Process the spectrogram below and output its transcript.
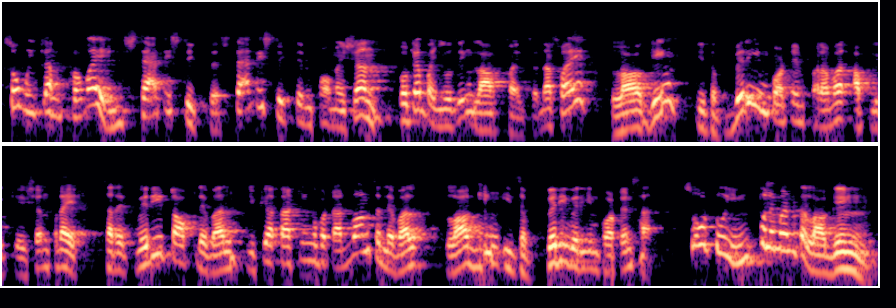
so we can provide statistics, uh, statistics information, okay, by using log files. That's why logging is very important for our applications, right? So at very top level, if you are talking about advanced level, logging is a very, very important, sir. So to implement the logging,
